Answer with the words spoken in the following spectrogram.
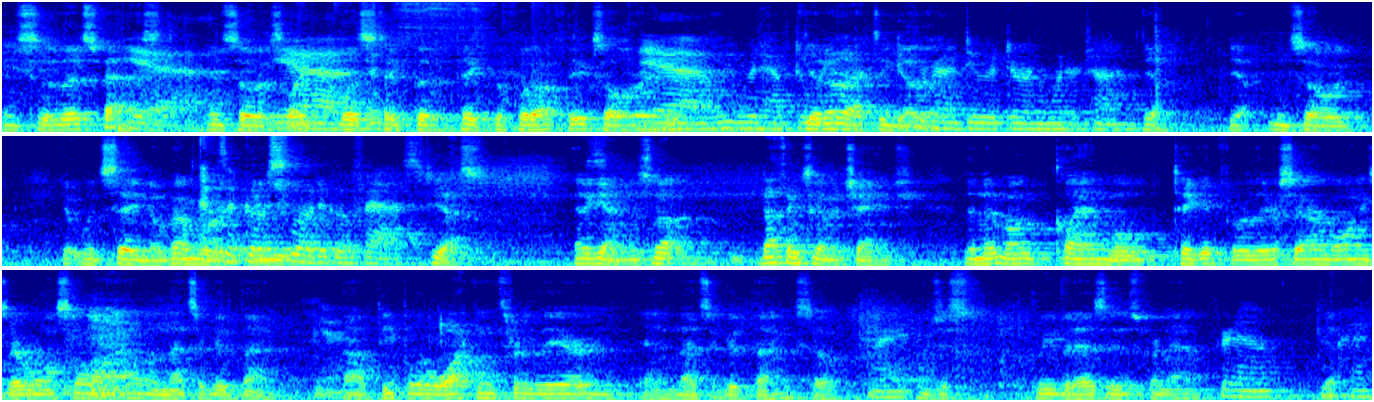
and so that's fast. Yeah, And so it's like, let's take the, that's- take the foot off the accelerator. Yeah, we would have to Get wait our act if together. we're gonna do it during winter time. Yeah, Yeah, and so it- would say November. It's a go slow to go fast. Yes, and again, there's not, nothing's gonna change. The Nipmuc clan will take it for their ceremonies every once in a while, and that's a good thing. Yeah, Uh, people are walking through there, and, and that's a good thing, so right, we'll just leave it as is for now. for now, Yeah. okay.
